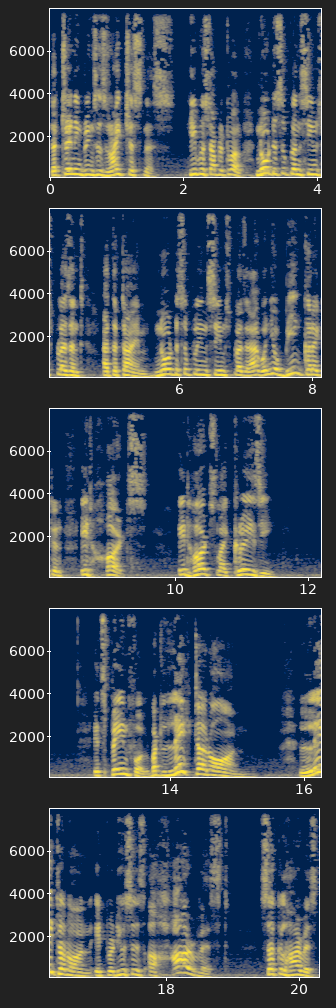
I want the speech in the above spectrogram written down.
that training brings is righteousness. Hebrews chapter 12. No discipline seems pleasant at the time. No discipline seems pleasant. Ah, when you're being corrected, it hurts. It hurts like crazy. It's painful. But later on, later on, it produces a harvest. Circle harvest.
